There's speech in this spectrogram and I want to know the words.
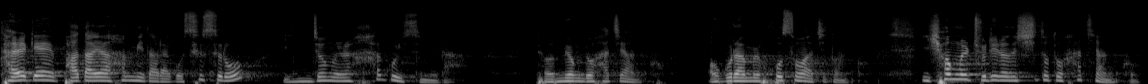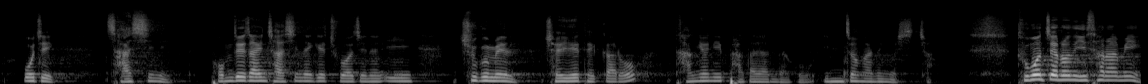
달게 받아야 합니다라고 스스로 인정을 하고 있습니다. 변명도 하지 않고 억울함을 호소하지도 않고 이 형을 줄이려는 시도도 하지 않고 오직 자신인 범죄자인 자신에게 주어지는 이 죽음을 죄의 대가로 당연히 받아야 한다고 인정하는 것이죠. 두 번째로는 이 사람이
